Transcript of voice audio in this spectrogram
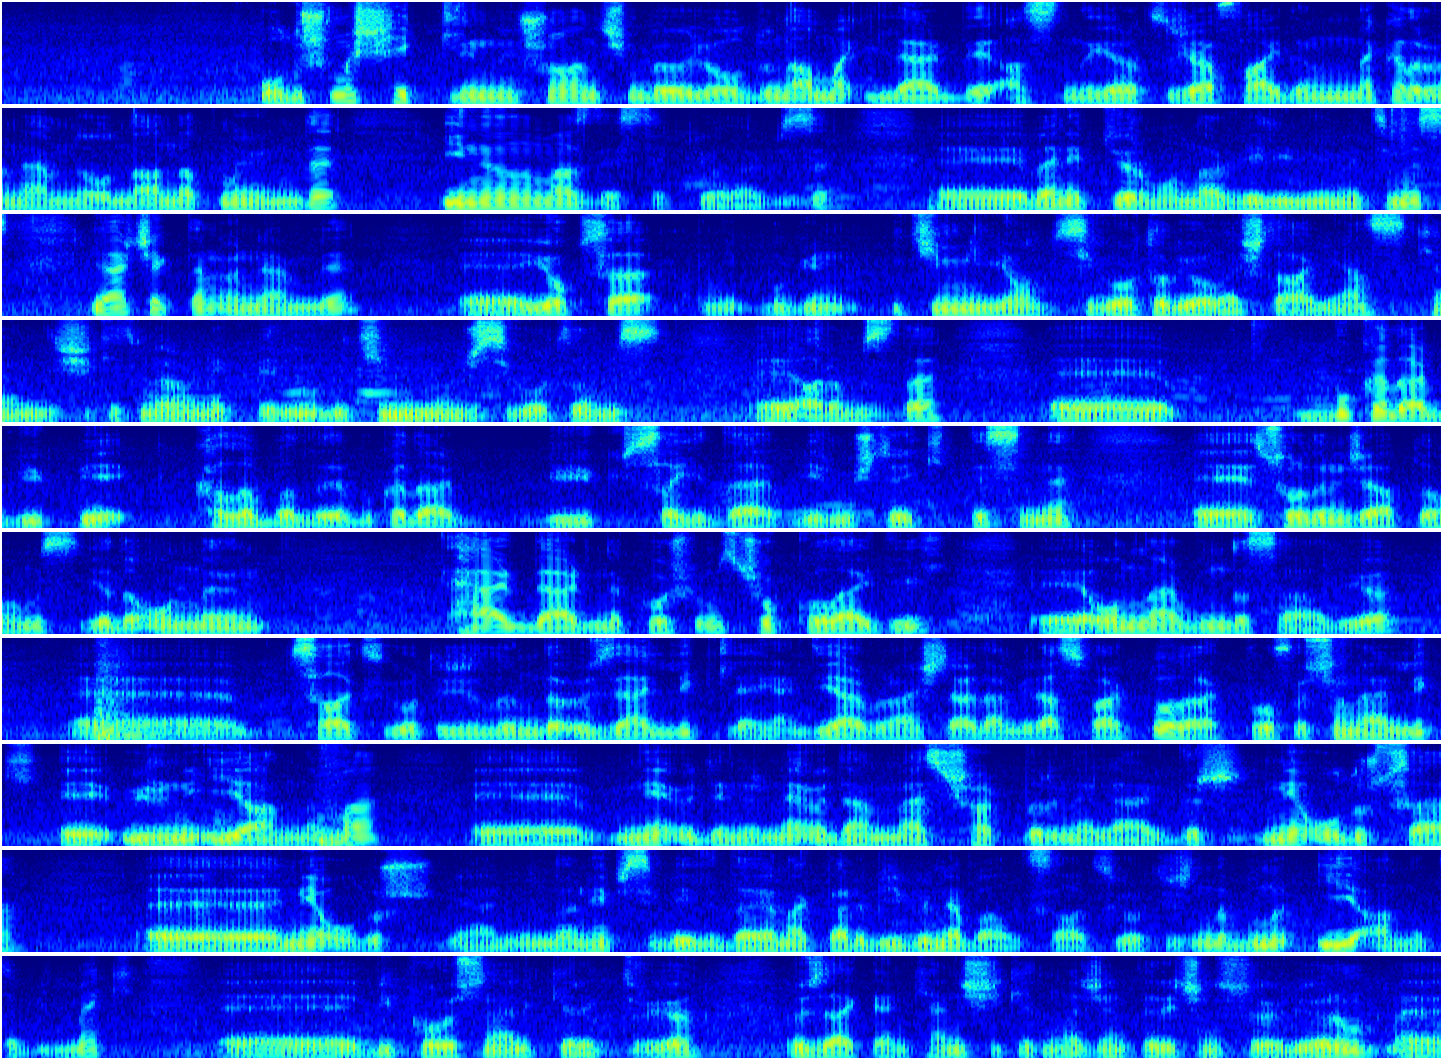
oluşma şeklinin şu an için böyle olduğunu ama ileride aslında yaratacağı faydanın ne kadar önemli olduğunu anlatma yönünde inanılmaz destekliyorlar bizi. Ee, ben hep diyorum onlar veli nimetimiz. Gerçekten önemli. Ee, yoksa hani bugün 2 milyon sigortalıya ulaştı Allianz. Kendi şirketimden örnek vereyim. 2 milyoncu sigortalımız e, aramızda. E, bu kadar büyük bir kalabalığı, bu kadar büyük sayıda bir müşteri kitlesini e, sorularını cevaplamamız ya da onların her derdinde koşmamız çok kolay değil. E, onlar bunu da sağlıyor. E, sağlık sigortacılığında özellikle yani diğer branşlardan biraz farklı olarak profesyonellik, e, ürünü iyi anlama, e, ne ödenir ne ödenmez, şartları nelerdir, ne olursa e, ne olur. Yani bunların hepsi belli dayanakları birbirine bağlı sağlık sigortacılığında. Bunu iyi anlatabilmek e, bir profesyonellik gerektiriyor. Özellikle yani kendi şirketin acentleri için söylüyorum. E,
